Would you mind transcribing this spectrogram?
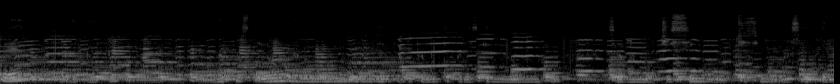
puedes ver, te repito, una cuestión a lo mejor no grande atléticamente, pero es que el no, se va muchísimo, muchísimo más allá.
